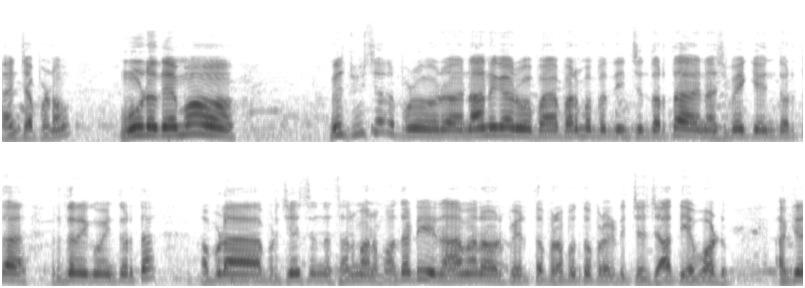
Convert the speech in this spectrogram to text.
ఆయన చెప్పడం. మూడోదేమో మీరు చూశారు ఇప్పుడు నాన్నగారు ప- పరమపదించిన తర్వాత ఆయన శివైకి అయిన తర్వాత రుద్రయ్య అయిన తర్వాత అప్పుడు అప్పుడు చేసిన సన్మానం. మొదటి రామారావు పేరుతో ప్రభుత్వం ప్రకటించే జాతీయ అవార్డు అక్కడ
